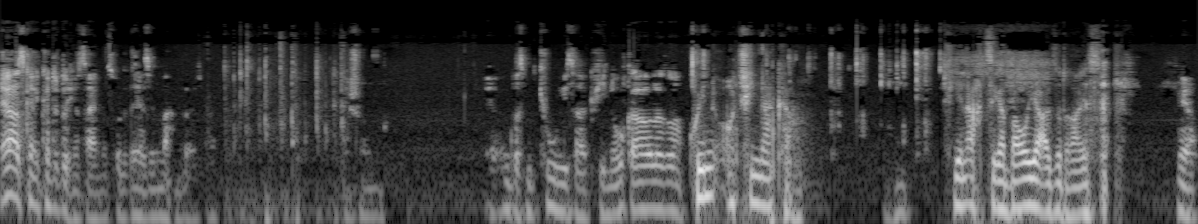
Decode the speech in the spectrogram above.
Ja, das könnte, könnte durchaus sein. Das würde sehr Sinn machen, vielleicht. Ja, schon irgendwas mit Q hieß er, Quinoka oder so. Queen Ochinaka. Mhm. 84er Baujahr, also 30. Ja.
